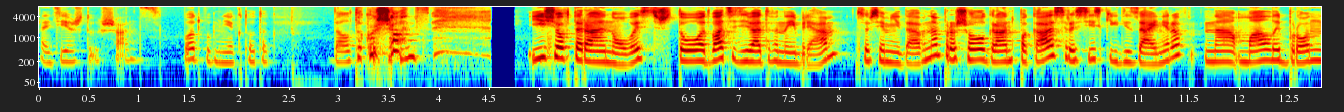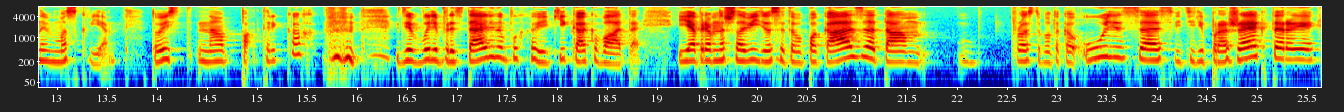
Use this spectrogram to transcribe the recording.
надежду и шанс. Вот бы мне кто-то дал такой шанс. И еще вторая новость, что 29 ноября, совсем недавно, прошел гранд-показ российских дизайнеров на Малой Бронной в Москве, то есть на Патриках, где были представлены пуховики как вата. И я прям нашла видео с этого показа, там просто была такая улица, светили прожекторы,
